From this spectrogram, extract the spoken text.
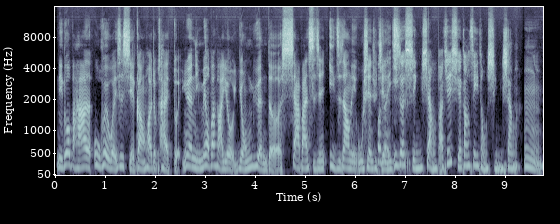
你如果把它误会为是斜杠的话，就不太对，因为你没有办法有永远的下班时间，一直让你无限去兼职。一个形象吧，其实斜杠是一种形象。嗯，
